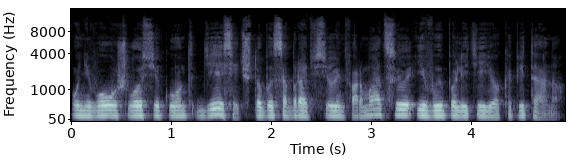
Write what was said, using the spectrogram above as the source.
У него ушло секунд десять, чтобы собрать всю информацию и выпалить ее капитану.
